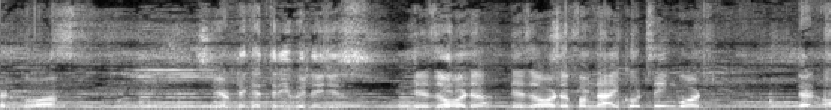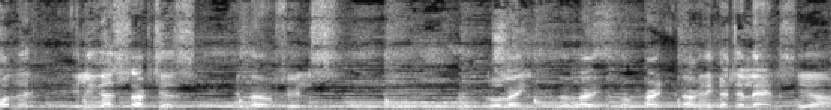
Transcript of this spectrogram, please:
at Goa. We have taken three villages. There's an order. There's an order from the High Court saying what? that all the illegal structures in the fields, low-lying the, the agricultural lands Yeah.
